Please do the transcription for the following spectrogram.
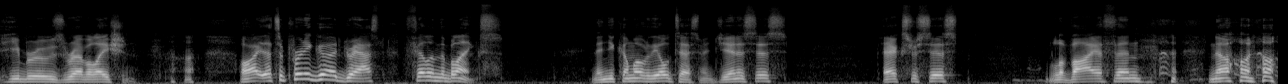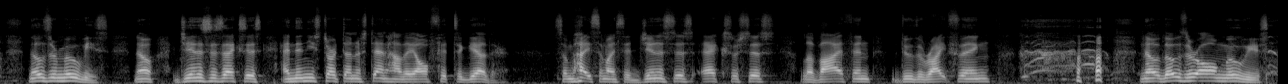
Hebrews, Revelation. All right, that's a pretty good grasp. Fill in the blanks. And then you come over to the Old Testament Genesis, Exorcist, Leviathan. no, no, those are movies. No, Genesis, Exodus, and then you start to understand how they all fit together. Somebody, somebody said Genesis, Exorcist, Leviathan, do the right thing. no, those are all movies.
